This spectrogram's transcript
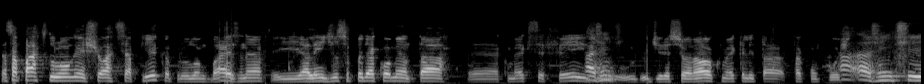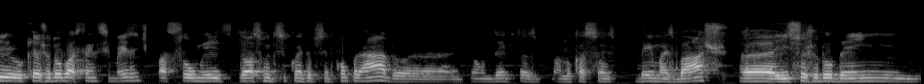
Essa parte do long and short se aplica para o long bias, né? E além disso, se puder comentar é? Como é que você fez o, gente... o, direcional, como é que ele está tá composto? A, a, gente, o que ajudou bastante esse mês, a gente passou o mês próximo de 50% comprado, uh, então dentro das alocações bem mais baixo. Uh, isso ajudou bem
